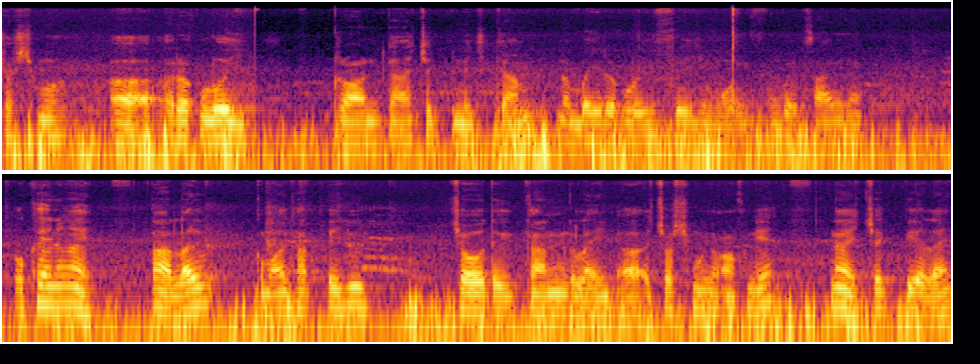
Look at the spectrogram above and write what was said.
ចុះឈ្មោះអឺរកលុយក្រនការចុចពាណិជ្ជកម្មដើម្បីរកលុយ free ជាមួយនឹង website ហ្នឹង okay ហ្នឹងហើយតើឥឡូវកុំឲ្យខាត់ពេលយូរចូលទៅកាន់កន្លែងចុះឈ្មោះទាំងអស់គ្នាហ្នឹងហើយចុចពីកន្លែង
